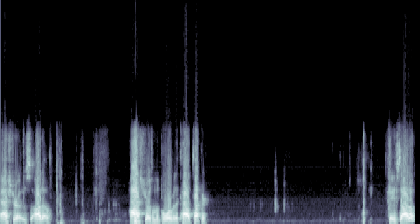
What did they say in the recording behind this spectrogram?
Astros, auto. Astros on the board with a Kyle Tucker. Case auto.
